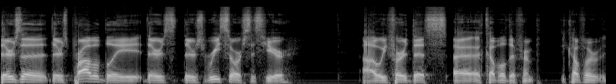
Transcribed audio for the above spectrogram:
there's a there's probably there's there's resources here uh, we've heard this uh, a couple different a couple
